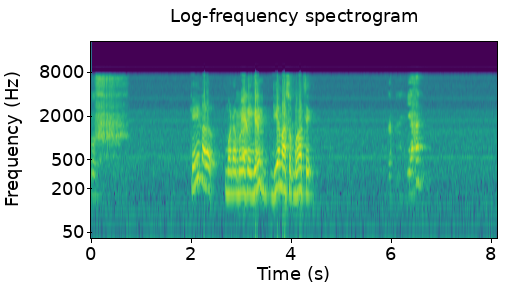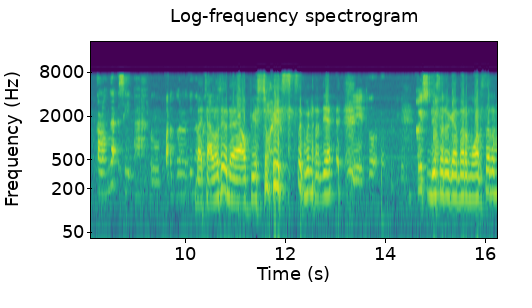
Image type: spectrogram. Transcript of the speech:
Uh, Kayaknya kalau model-model kayak gini dia masuk banget sih. ya kan? Kalau enggak sih, ah lupa gue lagi namanya. Bacalo sih udah obvious choice sebenarnya. Ya, itu disuruh gambar monster.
